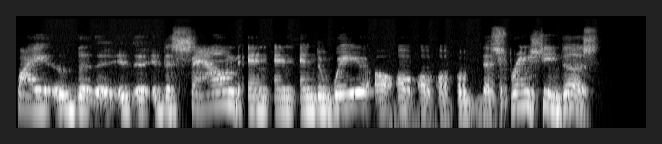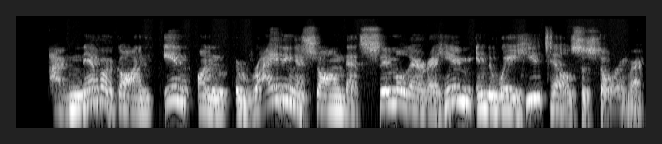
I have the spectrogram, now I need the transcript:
by the, the, the sound and, and, and the way of, of, of, of the Springsteen does. I've never gone in on writing a song that's similar to him in the way he tells the story. Right.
